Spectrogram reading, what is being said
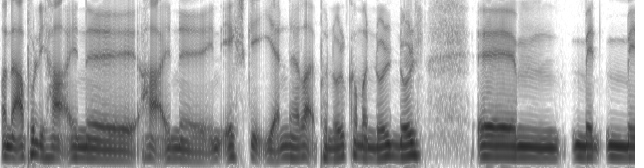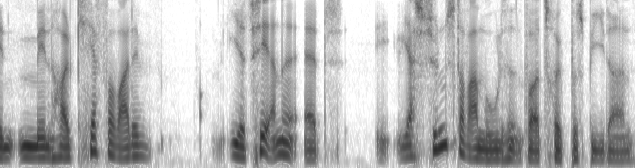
Og Napoli har en, øh, har en, øh, en XG i anden halvleg på 0,00. Øhm, men, men, men hold kæft, hvor var det irriterende, at jeg synes, der var muligheden for at trykke på speederen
